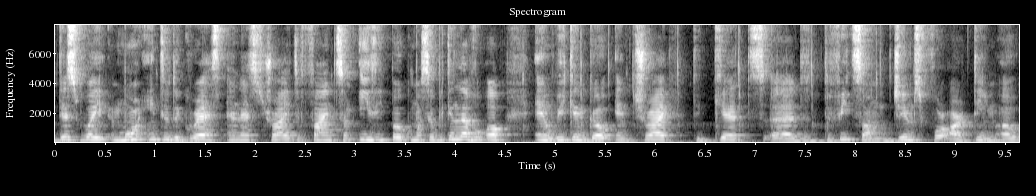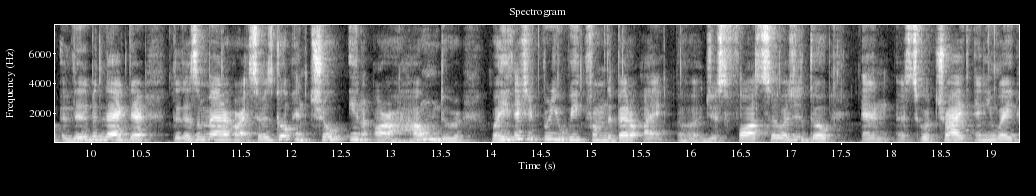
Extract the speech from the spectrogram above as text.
this way more into the grass and let's try to find some easy Pokemon so we can level up and we can go and try to get uh, to defeat some gyms for our team oh a little bit lag there that doesn't matter all right so let's go and throw in our Houndour well he's actually pretty weak from the battle I uh, just fought so let's just go and let's go try it anyway.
